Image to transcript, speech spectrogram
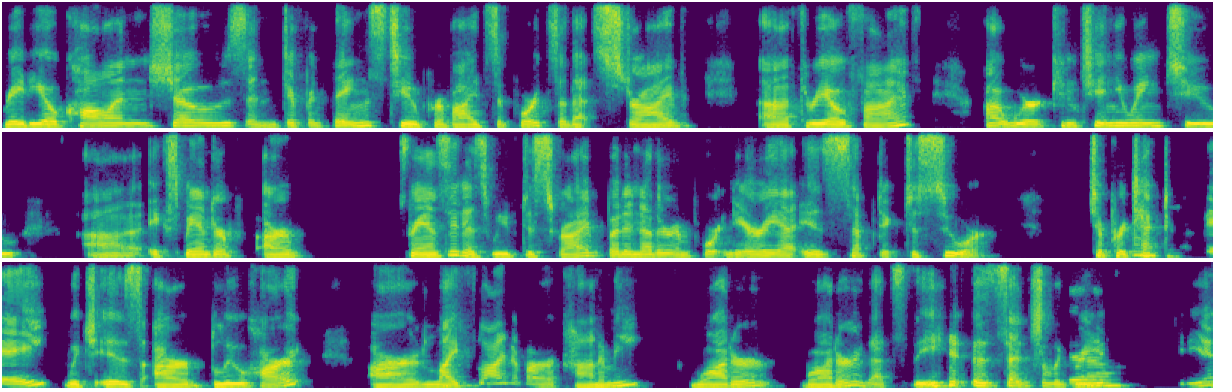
radio call-in shows and different things to provide support. So that's Strive uh, 305. Uh, we're continuing to uh, expand our, our transit as we've described, but another important area is septic to sewer to protect mm-hmm. Bay, which is our blue heart, our mm-hmm. lifeline of our economy, water, water, that's the essential ingredient. Yeah.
